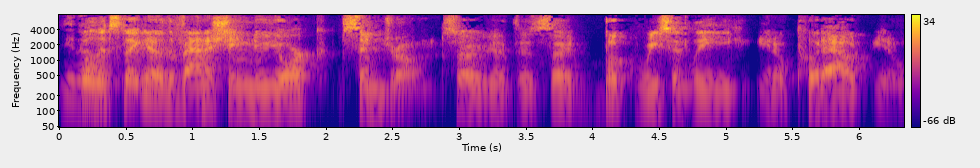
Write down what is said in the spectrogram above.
you know? Well, it's the you know the vanishing New York syndrome. So you know, there's a book recently you know put out you know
